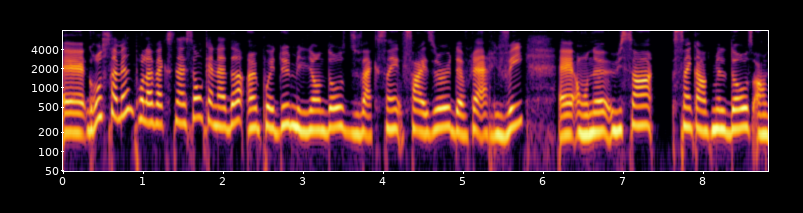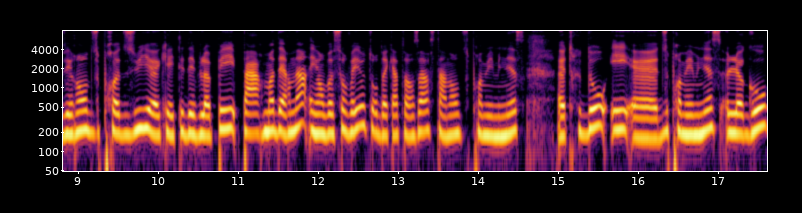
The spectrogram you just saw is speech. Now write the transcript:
Euh, grosse semaine pour la vaccination au Canada. 1,2 million de doses du vaccin Pfizer devraient arriver. Euh, on a 800 50 000 doses environ du produit euh, qui a été développé par Moderna et on va surveiller autour de 14 heures cette annonce du premier ministre Trudeau et du premier ministre Legault.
